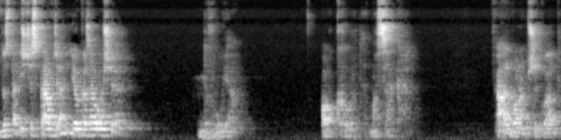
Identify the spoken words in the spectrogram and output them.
dostaliście sprawdzian i okazało się dwuja. O kurde, masakra. Albo na przykład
